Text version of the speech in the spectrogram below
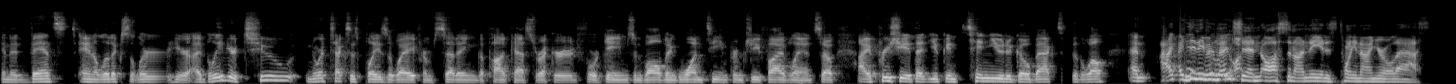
An advanced analytics alert here. I believe you're two North Texas plays away from setting the podcast record for games involving one team from G5 land. So I appreciate that you continue to go back to the well. And I, I didn't even really... mention Austin Aune and his 29 year old ass.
